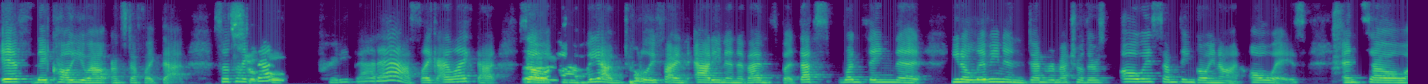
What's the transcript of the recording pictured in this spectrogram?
if they call you out on stuff like that. So it's like, So that's cool. Pretty badass. Like I like that. So, um, but yeah, I'm totally fine adding in events. But that's one thing that you know, living in Denver Metro, there's always something going on, always. And so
